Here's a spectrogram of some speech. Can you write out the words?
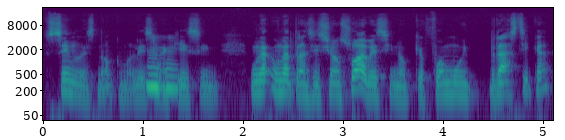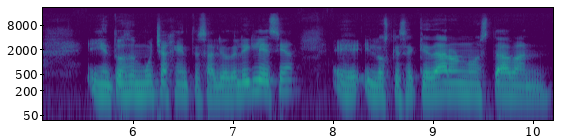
seamless, ¿no? Como le dicen aquí, sin una, una, transición suave, sino que fue muy drástica y entonces mucha gente salió de la iglesia y los que se quedaron no estaban,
